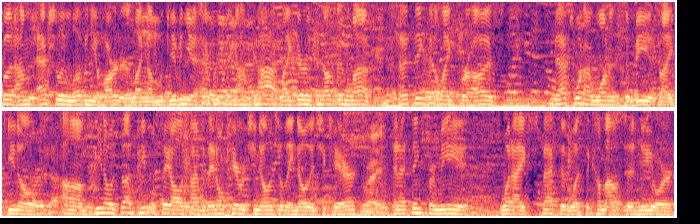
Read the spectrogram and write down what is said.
but I'm actually loving you harder. Like I'm giving you everything I've got. Like there is nothing left. And I think that like for us. That's what I want us to be. It's like you know, um, you know, it's not people say all the time, but they don't care what you know until they know that you care. Right. And I think for me, what I expected was to come out to New York,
